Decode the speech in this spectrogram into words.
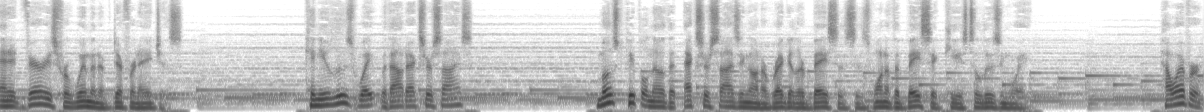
and it varies for women of different ages. Can you lose weight without exercise? Most people know that exercising on a regular basis is one of the basic keys to losing weight. However,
